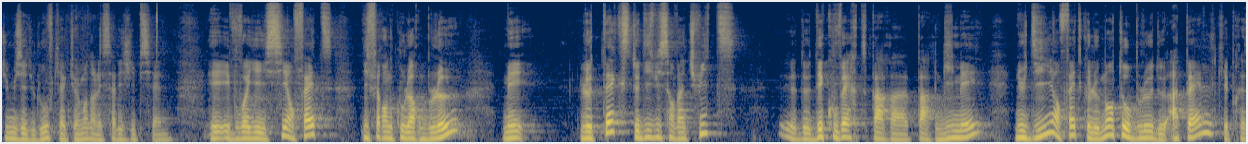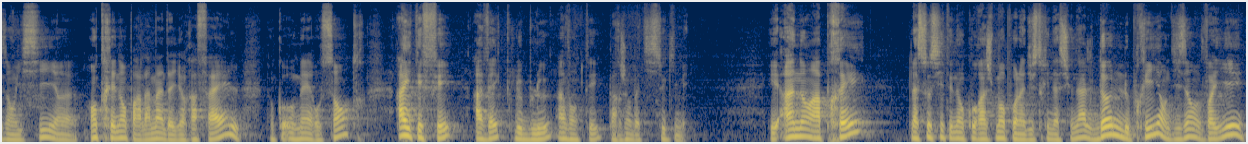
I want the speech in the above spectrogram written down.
du musée du Louvre qui est actuellement dans les salles égyptiennes. Et, et vous voyez ici, en fait, différentes couleurs bleues, mais le texte de 1828 euh, de découverte par, euh, par Guimet nous dit en fait que le manteau bleu de Appel, qui est présent ici, euh, entraînant par la main d'ailleurs Raphaël, donc Homère au centre, a été fait avec le bleu inventé par Jean-Baptiste Guimet. Et un an après, la Société d'encouragement pour l'industrie nationale donne le prix en disant, voyez,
